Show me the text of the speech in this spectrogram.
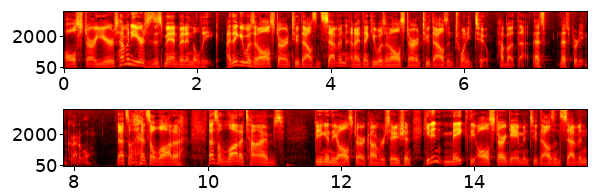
all star years? How many years has this man been in the league? I think he was an all star in 2007, and I think he was an all star in 2022. How about that? That's that's pretty incredible. That's a, that's a lot of that's a lot of times being in the All Star conversation. He didn't make the All Star game in 2007.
